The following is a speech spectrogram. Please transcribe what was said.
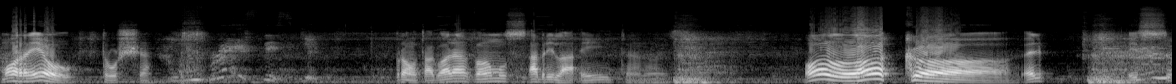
Morreu, trouxa. Pronto, agora vamos abrir lá. Eita, nós. Ô, oh, louco! Ele... Isso.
